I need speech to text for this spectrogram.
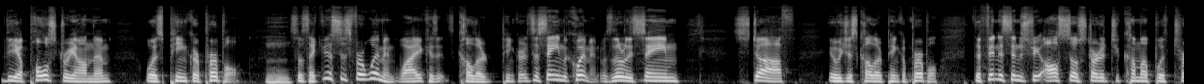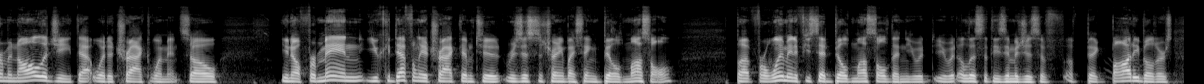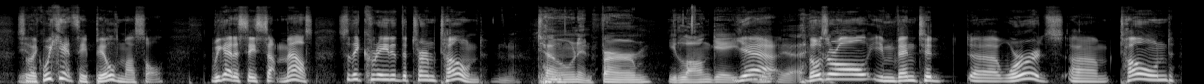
the upholstery on them was pink or purple. Mm-hmm. So it's like this is for women. Why? Because it's colored pink or it's the same equipment. It was literally the same stuff. It was just colored pink and purple. The fitness industry also started to come up with terminology that would attract women. So, you know, for men, you could definitely attract them to resistance training by saying build muscle. But for women, if you said build muscle, then you would you would elicit these images of, of big bodybuilders. So like we can't say build muscle. We got to say something else. So they created the term toned. tone and firm elongate Yeah, those are all invented uh, words. Um, toned,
